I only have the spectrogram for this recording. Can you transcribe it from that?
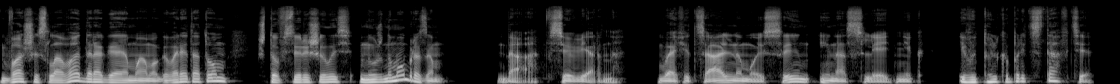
Ваши слова, дорогая мама, говорят о том, что все решилось нужным образом?» «Да, все верно. Вы официально мой сын и наследник. И вы только представьте,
